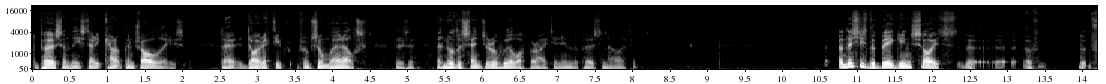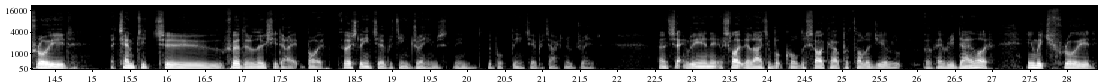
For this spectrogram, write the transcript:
The person, the hysteric, cannot control these. They're directed from somewhere else. There's a, another centre of will operating in the personality. And this is the big insight that, uh, of, that Freud attempted to further elucidate by firstly interpreting dreams in the book The Interpretation of Dreams, and secondly in a slightly later book called The Psychopathology of, of Everyday Life, in which Freud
